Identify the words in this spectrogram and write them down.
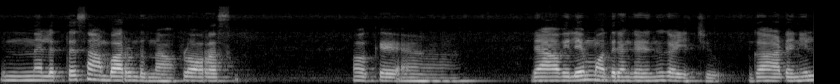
ഇന്നലത്തെ സാമ്പാറുണ്ടെന്നാ ഫ്ലോറസ്. ഓക്കെ രാവിലെ മധുരം കിഴങ്ങ് കഴിച്ചു. ഗാർഡനിൽ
